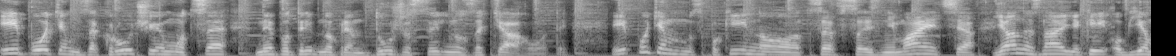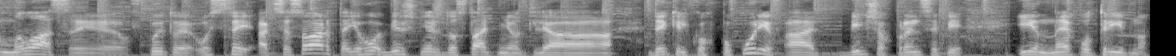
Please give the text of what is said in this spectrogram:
і потім закручуємо це. Не потрібно прям дуже сильно затягувати. І потім спокійно це все знімається. Я не знаю, який об'єм меласи впитує ось цей аксесуар, та його більш ніж достатньо для декількох покурів, а більше, в принципі, і не потрібно.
